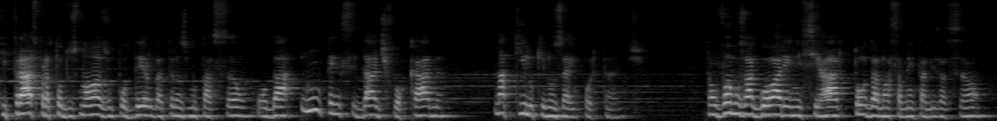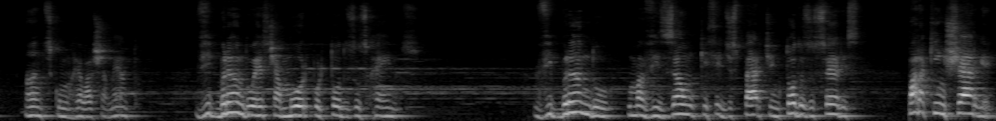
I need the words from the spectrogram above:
que traz para todos nós o poder da transmutação ou da intensidade focada naquilo que nos é importante. Então vamos agora iniciar toda a nossa mentalização, antes com o relaxamento vibrando este amor por todos os reinos, vibrando uma visão que se desperte em todos os seres, para que enxerguem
